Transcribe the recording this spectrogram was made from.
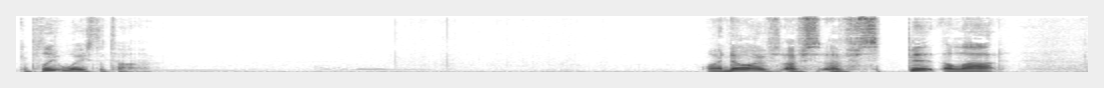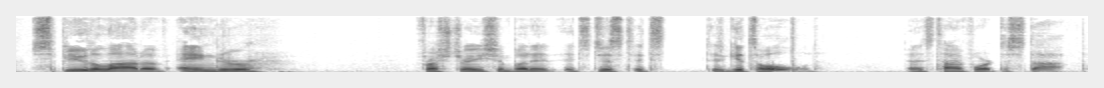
Complete waste of time. Well, I know I've, I've, I've spit a lot spewed a lot of anger, frustration, but it, it's just it's it gets old and it's time for it to stop.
